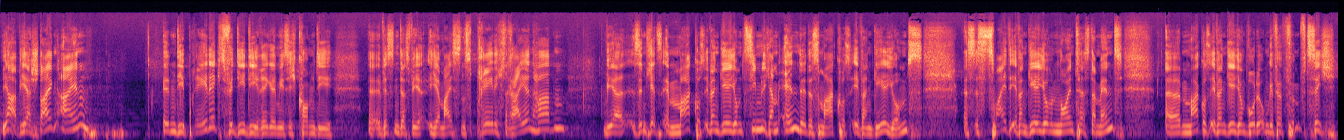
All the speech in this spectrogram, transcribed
Ja, wir steigen ein in die Predigt. Für die, die regelmäßig kommen, die äh, wissen, dass wir hier meistens Predigtreihen haben. Wir sind jetzt im Markus-Evangelium, ziemlich am Ende des Markus-Evangeliums. Es ist das zweite Evangelium im Neuen Testament. Äh, Markus-Evangelium wurde ungefähr 50,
